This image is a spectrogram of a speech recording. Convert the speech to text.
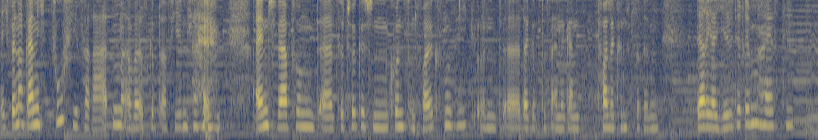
Ich will noch gar nicht zu viel verraten, aber es gibt auf jeden Fall einen Schwerpunkt äh, zur türkischen Kunst- und Volksmusik und äh, da gibt es eine ganz tolle Künstlerin, Derya Yildirim heißt die.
